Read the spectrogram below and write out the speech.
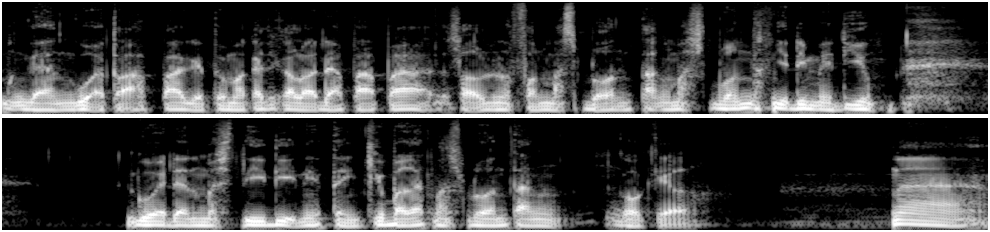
mengganggu atau apa gitu. Makanya kalau ada apa-apa selalu nelfon Mas Blontang. Mas Blontang jadi medium. Gue dan Mas Didi nih, thank you banget Mas Blontang, gokil. Nah,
